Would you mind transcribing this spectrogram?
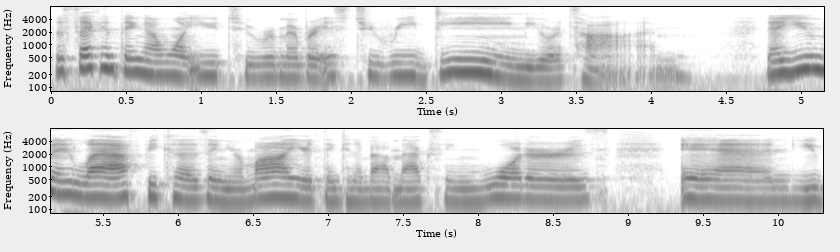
The second thing I want you to remember is to redeem your time. Now, you may laugh because in your mind you're thinking about Maxine Waters and you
